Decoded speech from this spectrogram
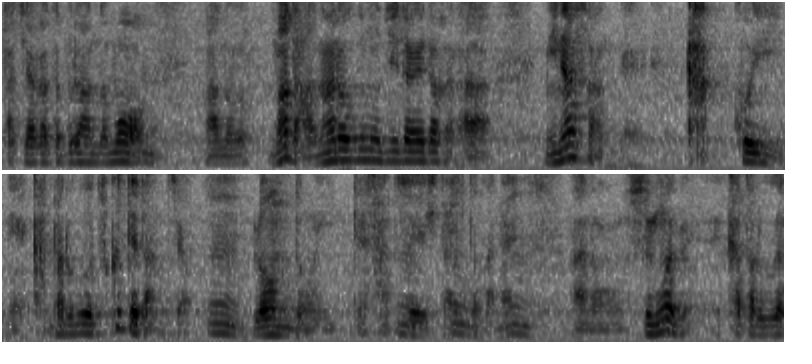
立ち上がったブランドも、あのまだアナログの時代だから皆さんねかっこいいねカタログを作ってたんですよ、うん。ロンドン行って撮影したりとかね、うんうんあのすごいカタログが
